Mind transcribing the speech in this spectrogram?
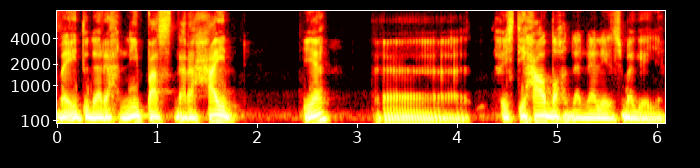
Baik itu darah nipas, darah haid, ya, uh, istihadah dan lain sebagainya.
